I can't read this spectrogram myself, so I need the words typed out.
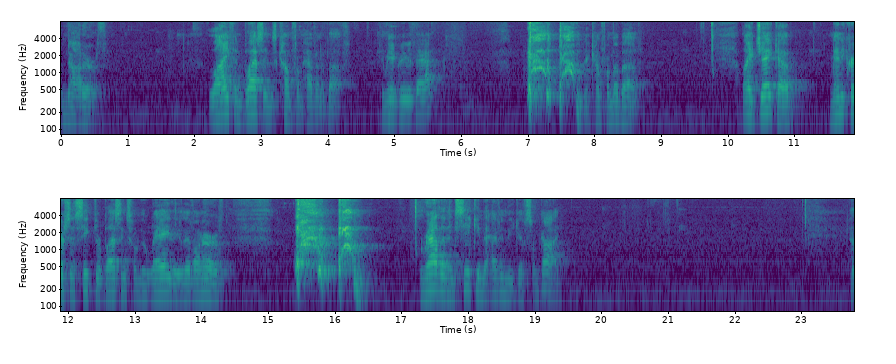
not earth. Life and blessings come from heaven above. Can we agree with that? they come from above. Like Jacob, many Christians seek their blessings from the way they live on earth rather than seeking the heavenly gifts from God.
